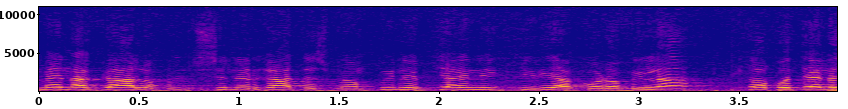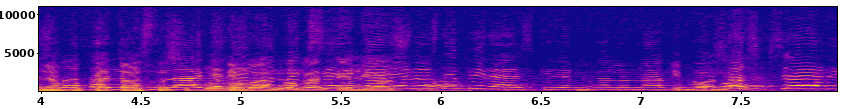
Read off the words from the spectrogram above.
με ένα γκάλο που τους συνεργάτες μου, που είναι ποια είναι η κυρία Κορομιλά, το αποτέλεσμα Μια θα είναι αποκατάσταση τουλάχιστον. μπορούμε. Δεν Λοιπόν, με να ξέρει τελειώσουμε. κανένας, δεν πειράζει, κυρία Μιχαλονάκου. Λοιπόν, Μας ξέρει,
